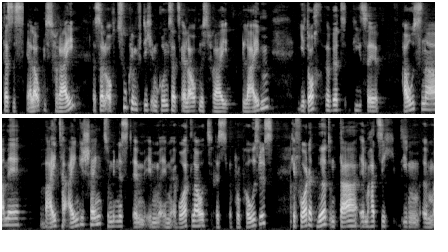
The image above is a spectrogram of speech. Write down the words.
Das ist erlaubnisfrei. Das soll auch zukünftig im Grundsatz erlaubnisfrei bleiben. Jedoch wird diese Ausnahme weiter eingeschränkt, zumindest im, im, im Wortlaut des Proposals gefordert wird. Und da ähm, hat sich eben ähm,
